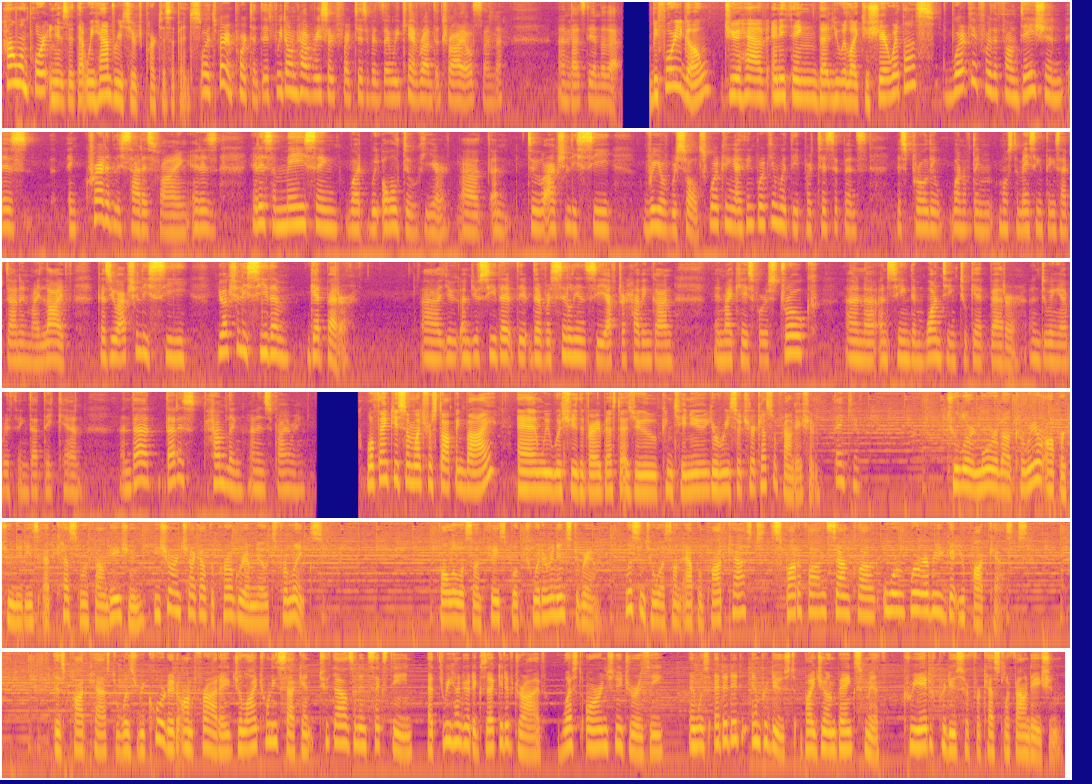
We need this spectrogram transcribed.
How important is it that we have research participants? Well, it's very important. If we don't have research participants, then we can't run the trials, and uh, and that's the end of that. Before you go, do you have anything that you would like to share with us? Working for the foundation is incredibly satisfying. It is it is amazing what we all do here, uh, and to actually see real results. Working, I think, working with the participants is probably one of the most amazing things I've done in my life because you actually see you actually see them get better. Uh, you and you see their, their their resiliency after having gone, in my case, for a stroke, and uh, and seeing them wanting to get better and doing everything that they can, and that that is humbling and inspiring. Well, thank you so much for stopping by, and we wish you the very best as you continue your research here at Kessler Foundation. Thank you. To learn more about career opportunities at Kessler Foundation, be sure and check out the program notes for links. Follow us on Facebook, Twitter, and Instagram. Listen to us on Apple Podcasts, Spotify, SoundCloud, or wherever you get your podcasts. This podcast was recorded on Friday, July 22, 2016, at 300 Executive Drive, West Orange, New Jersey, and was edited and produced by Joan Banks Smith creative producer for Kessler Foundation.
